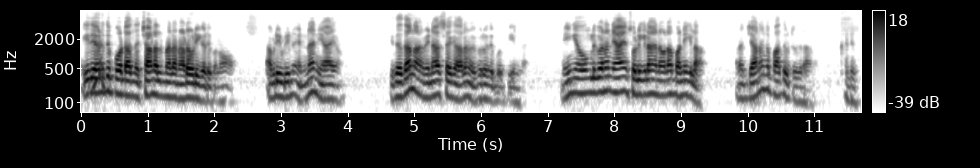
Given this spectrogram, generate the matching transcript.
இதை எடுத்து போட்டு அந்த சேனல் மேலே நடவடிக்கை எடுக்கணும். அப்படி இப்படின்னா என்ன நியாயம்? இதை தான் நான் விநாச காலம் விபரீத புத்தின்னேன் நீங்கள் உங்களுக்கு வேணால் நியாயம் சொல்லிக்கலாம் என்ன வேணால் பண்ணிக்கலாம். ஆனால் ஜனங்க பார்த்துக்கிட்டு இருக்கிறாங்க. கண்டிப்பா.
